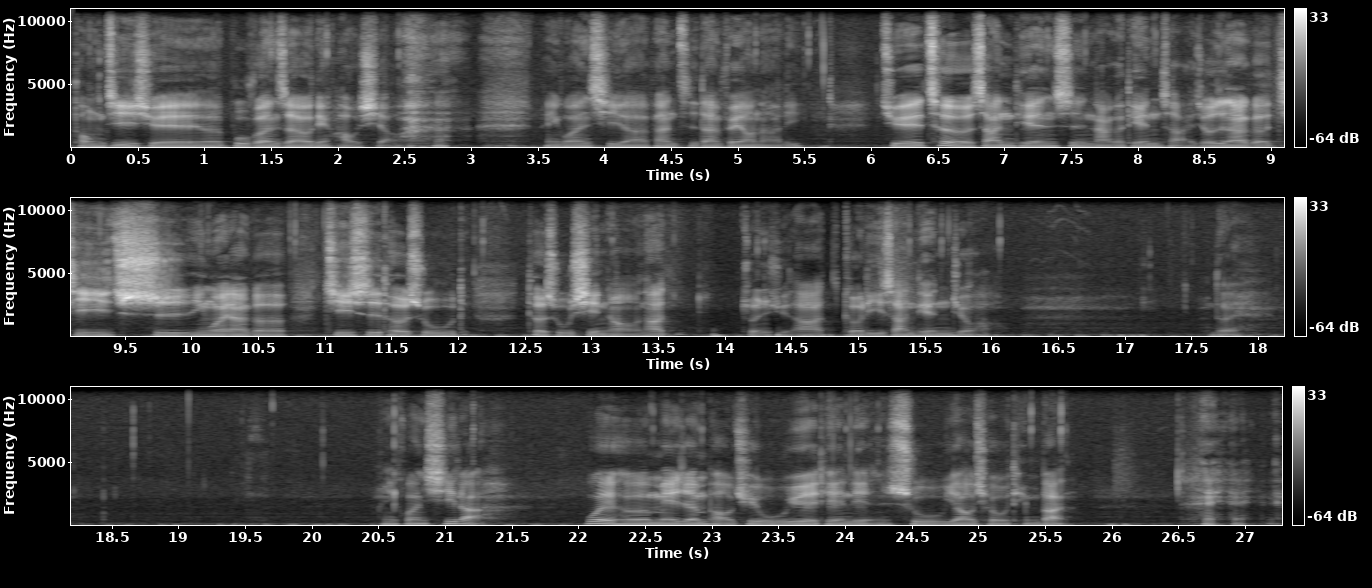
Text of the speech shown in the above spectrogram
统计学的部分是有点好笑，没关系啊，看子弹飞到哪里。决策三天是哪个天才？就是那个机师，因为那个机师特殊特殊性哦，他准许他隔离三天就好。对，没关系啦。为何没人跑去五月天脸书要求停办？嘿嘿嘿，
